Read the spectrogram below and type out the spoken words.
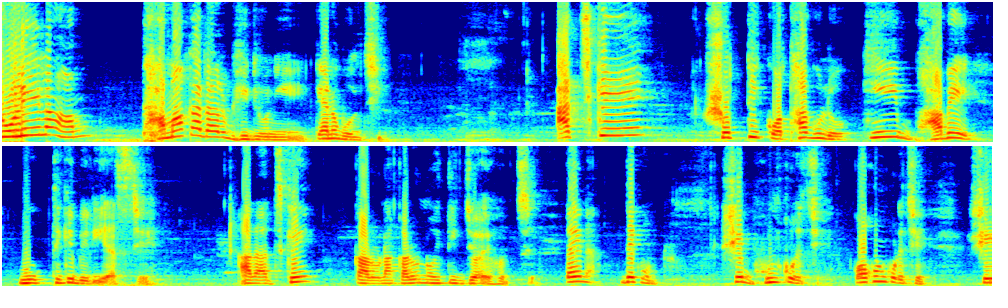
চলে এলাম ধামাকাদার ভিডিও নিয়ে, কেন বলছি? আজকে সত্যি কথাগুলো কীভাবে মুখ থেকে বেরিয়ে আসছে? আর আজকে কারও না কারও নৈতিক জয় হচ্ছে, তাই না? দেখুন, সে ভুল করেছে। কখন করেছে? সে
